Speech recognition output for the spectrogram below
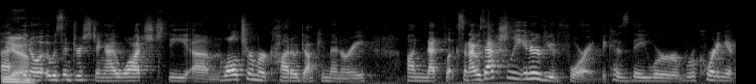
Uh, yeah. You know, it was interesting. I watched the um, Walter Mercado documentary on Netflix, and I was actually interviewed for it because they were recording it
